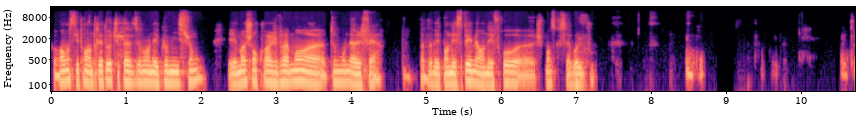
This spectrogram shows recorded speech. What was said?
faut vraiment s'y prendre très tôt. Tu passes devant des commissions. Et moi, j'encourage vraiment euh, tout le monde à le faire. Ça dépend des SP, mais en effro, euh, je pense que ça vaut le coup. Ok.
